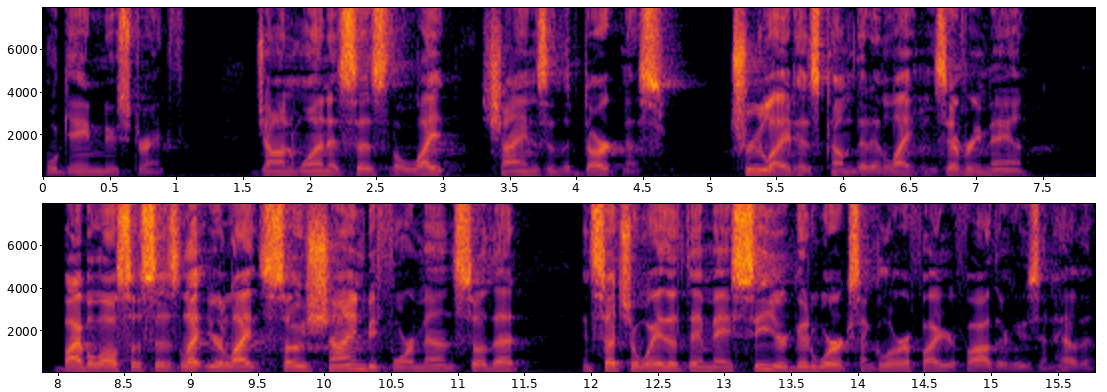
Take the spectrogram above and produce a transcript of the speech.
will gain new strength. John 1, it says, The light shines in the darkness. True light has come that enlightens every man. Bible also says, Let your light so shine before men so that in such a way that they may see your good works and glorify your Father who's in heaven.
